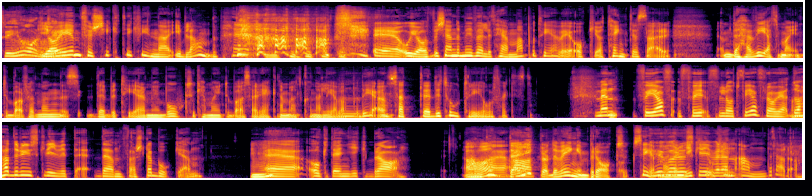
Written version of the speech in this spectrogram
Tre år till. Jag är en försiktig kvinna ibland. eh, och jag kände mig väldigt hemma på tv och jag tänkte så här, det här vet man ju inte, bara för att man debuterar med en bok så kan man ju inte bara så räkna med att kunna leva på det. Så eh, det tog tre år faktiskt. Men får jag, för, förlåt, får jag fråga? Då hade du ju skrivit den första boken Mm. eh, och den gick bra. Ja, den gick bra. Det var ingen braksuccé. Hur men var den det att skriva den andra då?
